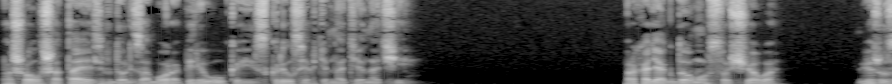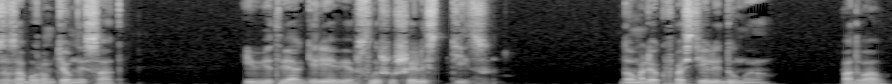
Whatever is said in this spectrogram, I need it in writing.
пошел, шатаясь вдоль забора переулка и скрылся в темноте ночи. Проходя к дому в Сущево, вижу за забором темный сад, и в ветвях деревьев слышу шелест птиц. Дома лег в постели, думаю, подвал,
